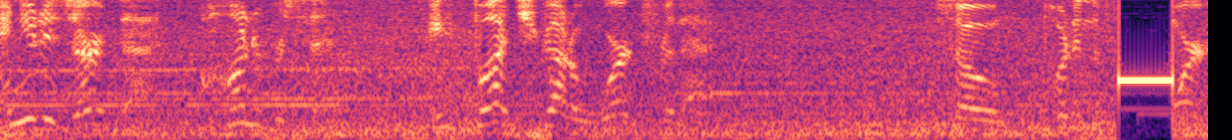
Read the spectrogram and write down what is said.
And you deserve that, 100%. And, but you gotta work for that. So put in the work.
